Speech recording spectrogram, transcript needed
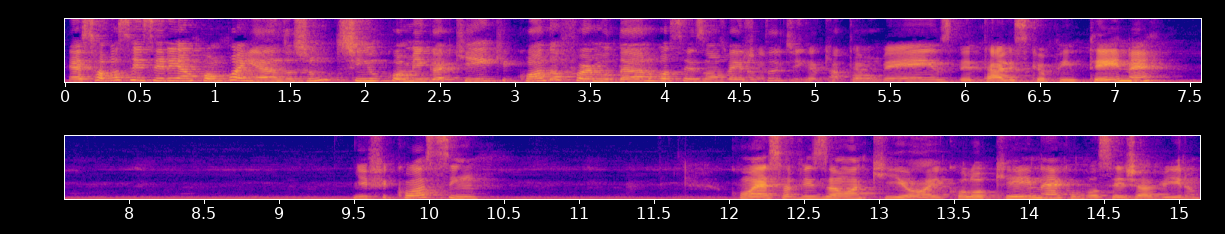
É só vocês irem acompanhando juntinho comigo aqui, que quando eu for mudando, vocês vão vendo tudinho. Aqui tá também os detalhes que eu pintei, né? E ficou assim com essa visão aqui, ó. E coloquei, né, como vocês já viram,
